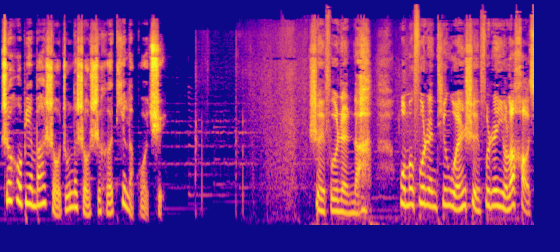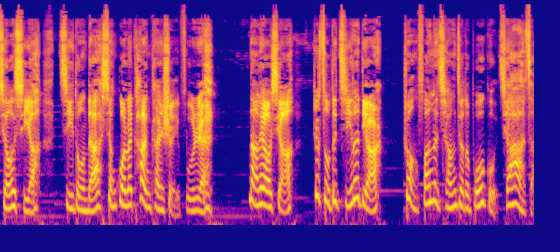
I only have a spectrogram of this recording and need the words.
之后便把手中的首饰盒递了过去。水夫人呐，我们夫人听闻水夫人有了好消息呀，激动的想过来看看水夫人，哪料想这走的急了点儿，撞翻了墙角的博古架子，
